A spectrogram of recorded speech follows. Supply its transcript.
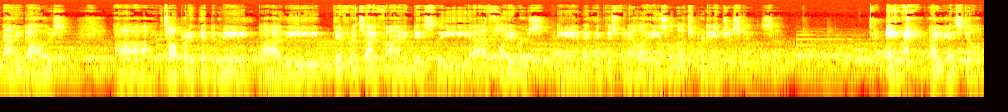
nine dollars, uh, it's all pretty good to me. Uh, the difference I find is the uh, flavors, and I think this vanilla hazelnut's pretty interesting. So, anyway, how you guys doing?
